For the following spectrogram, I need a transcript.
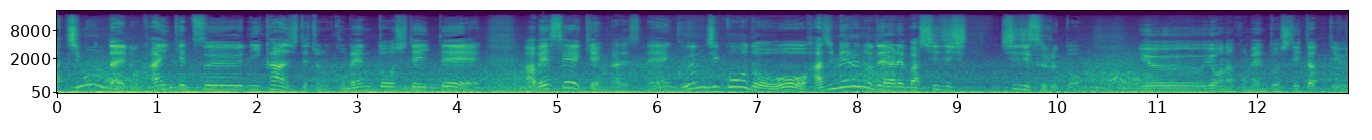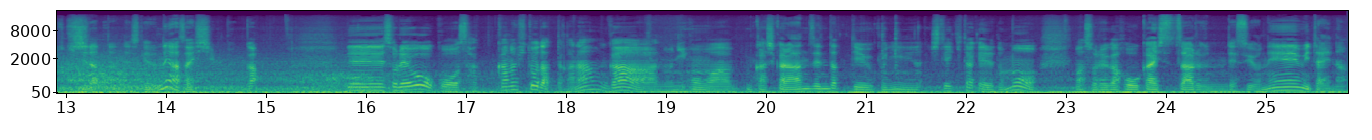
拉致問題の解決に関してちょっとコメントをしていて、安倍政権がですね、軍事行動を始めるのであれば支持し、支持するというようなコメントをしていたっていう記事だったんですけどね、朝日新聞が。で、それをこう作家の人だったかなが、あの日本は昔から安全だっていう国にしてきたけれども、まあそれが崩壊しつつあるんですよね、みたいな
